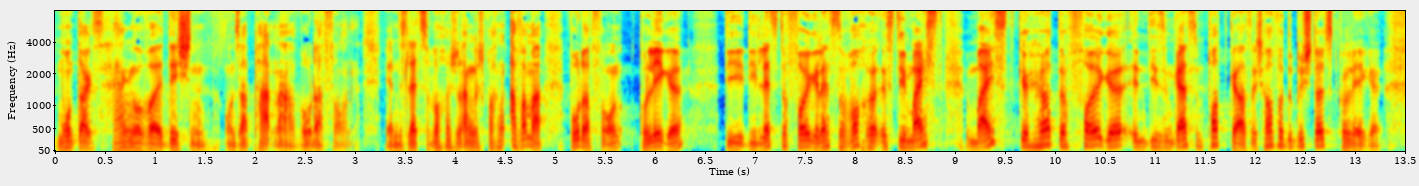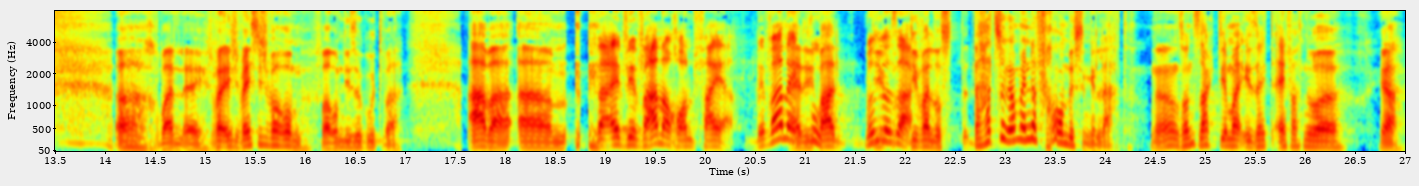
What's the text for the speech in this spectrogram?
Montags Hangover Edition, unser Partner Vodafone. Wir haben das letzte Woche schon angesprochen. Ach, warte mal, Vodafone, Kollege, die, die letzte Folge letzte Woche ist die meist, meist gehörte Folge in diesem ganzen Podcast. Ich hoffe, du bist stolz, Kollege. Ach, Mann, ey. Ich weiß- Ich weiß nicht warum, warum die so gut war. Aber, ähm, wir waren auch on fire. Wir waren echt ja, die, gut, war, muss man sagen. die war lustig. Da hat sogar meine Frau ein bisschen gelacht. Ne? Sonst sagt ihr immer, ihr seid einfach nur, ja.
